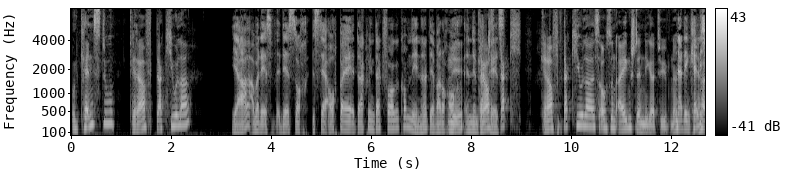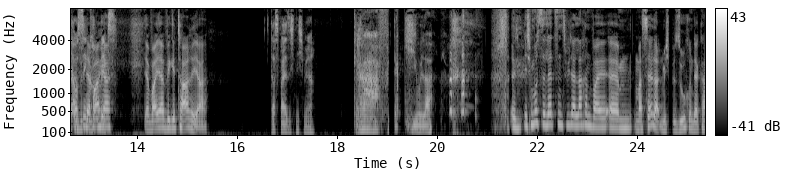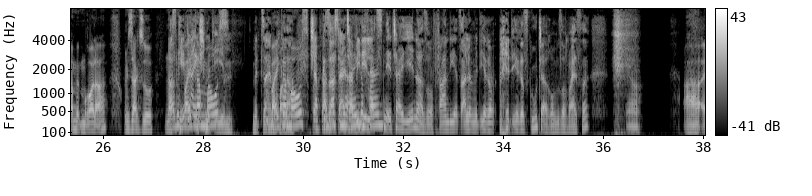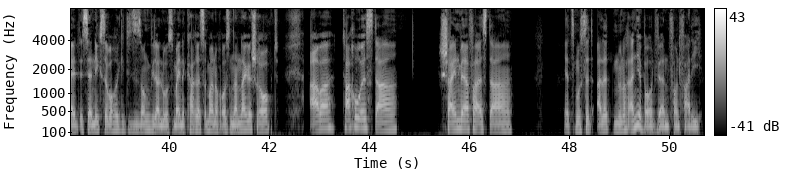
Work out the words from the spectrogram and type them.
Und kennst du Graf Dacula? Ja, aber der ist, der ist doch, ist der auch bei Darkwing Duck vorgekommen? Nee, ne? Der war doch auch Nee, in dem Graf DuckTales. Duck, Graf Dacula ist auch so ein eigenständiger Typ, ne? Na, den kenne ich hat- aus den der war ja- Comics. Der war ja Vegetarier. Das weiß ich nicht mehr. Graf Dacula. Ich- musste letztens wieder lachen, weil ähm, Marcel hat mich besucht und der kam mit dem Roller und ich sag so, na Was du mit Bikermaus, ihm? Mit seinem Bikermaus. Ich habe gesagt, Alter, wie die letzten Italiener, so fahren die jetzt alle mit ihre, mit ihre Scooter rum, so weißt du? Ja. Ah, ey, ist ja nächste Woche geht die Saison wieder los. Meine Karre ist immer noch auseinandergeschraubt. Aber Tacho ist da, Scheinwerfer ist da. Jetzt muss das alles nur noch angebaut werden von Fadi.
